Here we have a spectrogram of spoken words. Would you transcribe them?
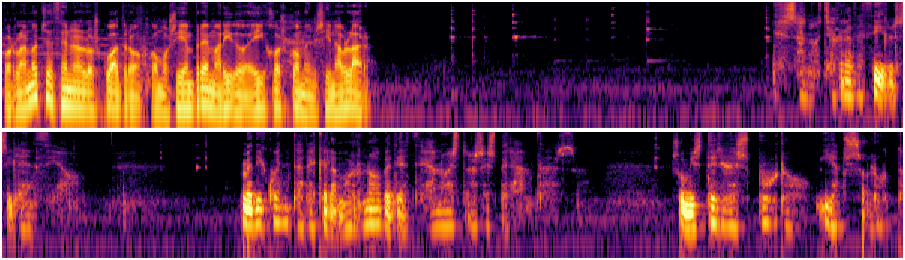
Por la noche cenan los cuatro. Como siempre, marido e hijos comen sin hablar. Esa noche agradecí el silencio. Me di cuenta de que el amor no obedece a nuestras esperanzas. Su misterio es puro y absoluto.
